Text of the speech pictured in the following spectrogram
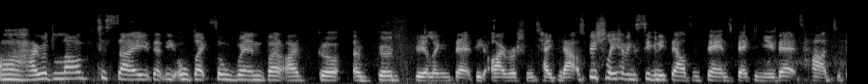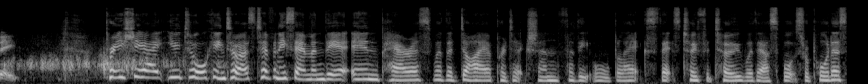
Oh, I would love to say that the All Blacks will win, but I've got a good feeling that the Irish will take it out, especially having 70,000 fans backing you. That's hard to beat. Appreciate you talking to us. Tiffany Salmond there in Paris with a dire prediction for the All Blacks. That's two for two with our sports reporters.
